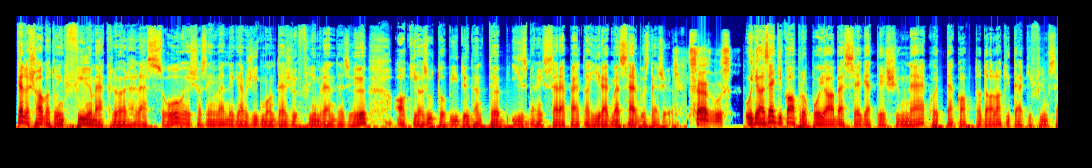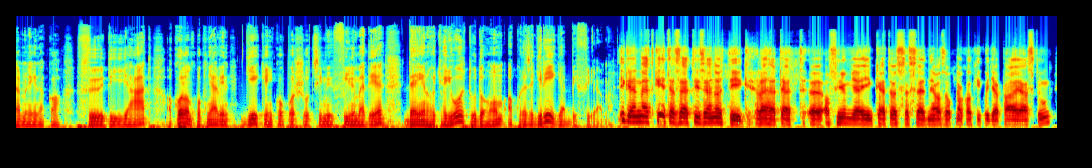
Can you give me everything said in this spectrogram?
Kedves hallgatóink, filmekről lesz szó, és az én vendégem Zsigmond Dezső filmrendező, aki az utóbbi időben több ízben is szerepelt a hírekben. Szerbusz Dezső! Szervusz! Ugye az egyik apropója a beszélgetésünknek, hogy te kaptad a Lakitelki filmszemlének a fődíját, a Kolompok nyelvén Gyékeny Koporsó című filmedér, de én, hogyha jól tudom, akkor ez egy régebbi film. Igen, mert 2015-ig lehetett a filmjeinket összeszedni azoknak, akik ugye pályáztunk,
